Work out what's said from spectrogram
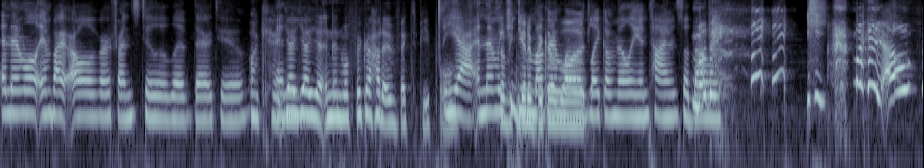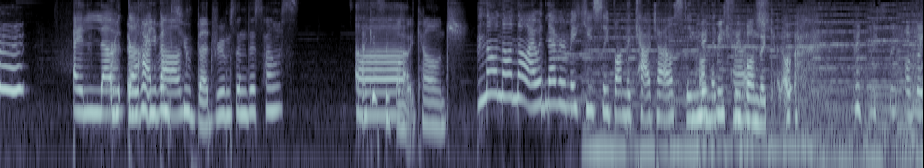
and then we'll invite all of our friends to live there too. Okay. And- yeah, yeah, yeah. And then we'll figure out how to evict people. Yeah, and then we So we can can get do motherlode like a million times. So that Mother- way, My outfit. I love Are, the are there even dog. two bedrooms in this house? I can sleep on Uh, the couch. No, no, no! I would never make you sleep on the couch. I'll sleep on the couch. Make me sleep on the couch. Oh. Make me sleep on the.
